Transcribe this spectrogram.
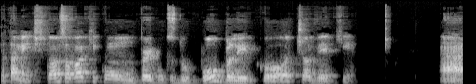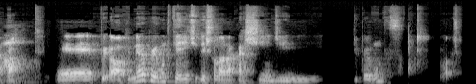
Exatamente. Então eu só vou aqui com perguntas do público. Deixa eu ver aqui. Ah, tá. É, ó, a primeira pergunta que a gente deixou lá na caixinha de, de perguntas, lógico.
